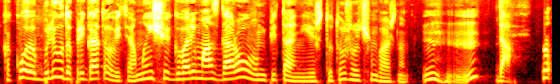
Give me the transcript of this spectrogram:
какое блюдо приготовить, а мы еще и говорим о здоровом питании, что тоже очень важно. Угу. Да. Ну,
